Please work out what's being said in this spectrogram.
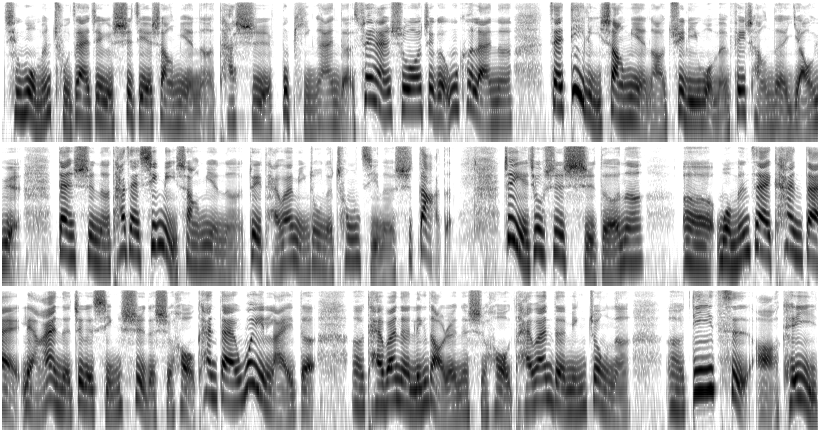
其实我们处在这个世界上面呢，它是不平安的。虽然说这个乌克兰呢，在地理上面啊，距离我们非常的遥远，但是呢，它在心理上面呢，对台湾民众的冲击呢是大的。这也就是使得呢，呃，我们在看待两岸的这个形势的时候，看待未来的呃台湾的领导人的时候，台湾的民众呢，呃，第一次啊，可以。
